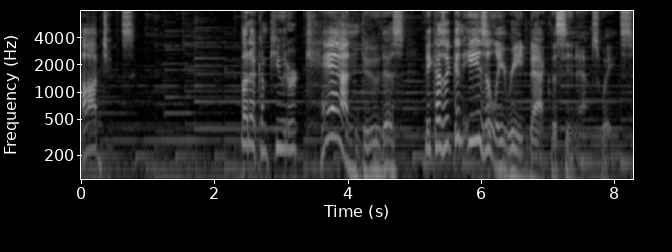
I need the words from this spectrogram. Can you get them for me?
objects. But a computer can do this because it can easily read back the synapse weights.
